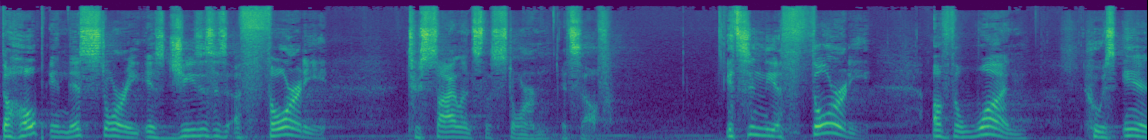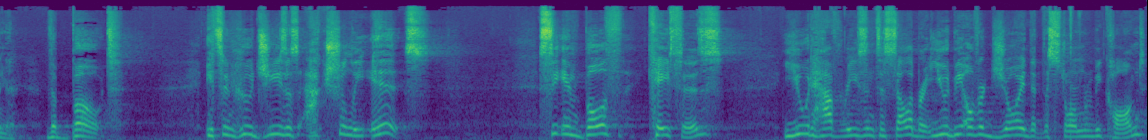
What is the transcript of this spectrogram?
The hope in this story is Jesus' authority to silence the storm itself. It's in the authority of the one who is in the boat. It's in who Jesus actually is. See, in both cases, you would have reason to celebrate. You would be overjoyed that the storm would be calmed.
